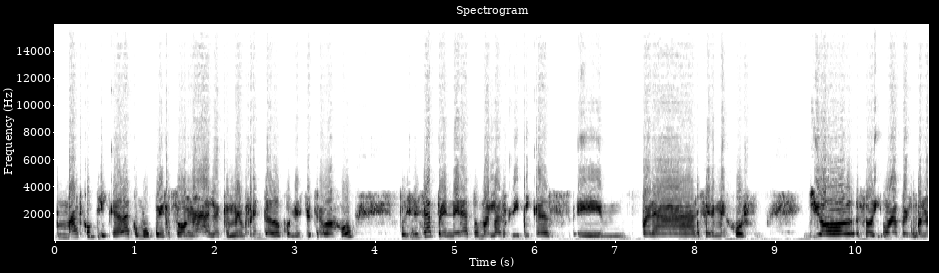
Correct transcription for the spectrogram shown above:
más complicada como persona a la que me he enfrentado con este trabajo pues es aprender a tomar las críticas eh, para ser mejor. Yo soy una persona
